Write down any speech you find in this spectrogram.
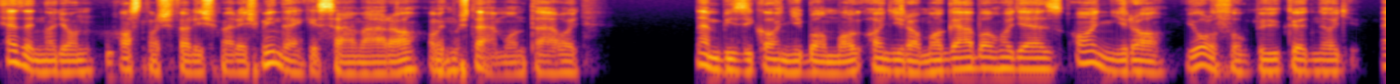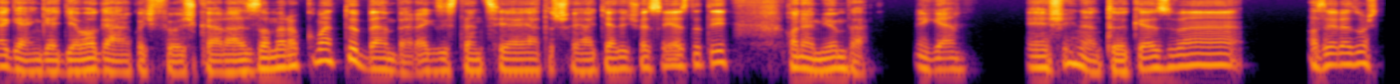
ez egy nagyon hasznos felismerés mindenki számára, amit most elmondtál, hogy nem bízik annyiban, mag- annyira magában, hogy ez annyira jól fog működni, hogy megengedje magának, hogy fölskálázza, mert akkor már több ember egzisztenciáját, a sajátját is veszélyezteti, ha nem jön be. Igen. És innentől kezdve azért ez most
